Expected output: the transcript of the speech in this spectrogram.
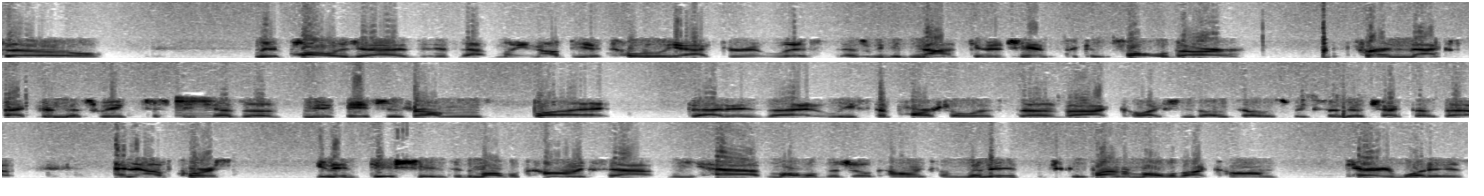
so we apologize if that might not be a totally accurate list, as we did not get a chance to consult with our friend Max Spectrum this week just mm. because mm. of communication problems. But that is uh, at least a partial list of uh, collections on sale this week, so go check those out. And now, of course, in addition to the Marvel Comics app, we have Marvel Digital Comics Unlimited, which you can find on Marvel.com. Kerry, what is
